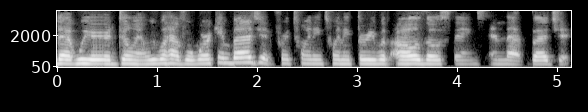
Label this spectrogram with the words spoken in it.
that we are doing. We will have a working budget for 2023 with all of those things in that budget.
